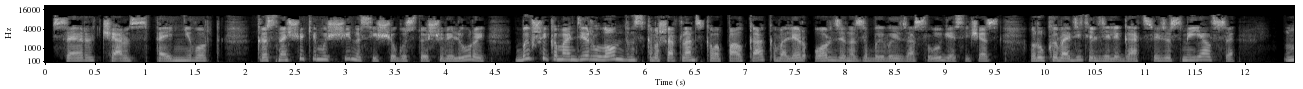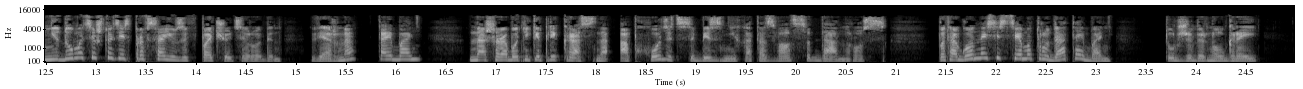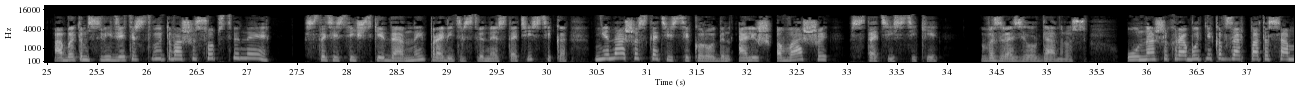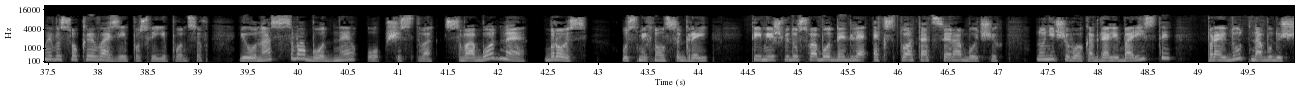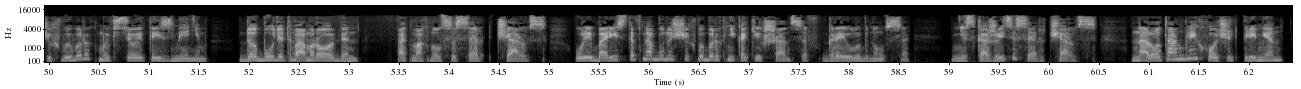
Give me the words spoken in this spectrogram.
Сэр Чарльз Пенниворт, краснощекий мужчина с еще густой шевелюрой, бывший командир лондонского шотландского полка, кавалер ордена за боевые заслуги, а сейчас руководитель делегации, засмеялся. «Не думайте, что здесь профсоюзы в почете, Робин. Верно, Тайбань? Наши работники прекрасно обходятся без них», — отозвался Данрос. «Патагонная система труда, Тайбань», — тут же вернул Грей. «Об этом свидетельствуют ваши собственные Статистические данные, правительственная статистика — не наша статистика, Робин, а лишь ваши статистики, — возразил Данрос. У наших работников зарплата самая высокая в Азии после японцев, и у нас свободное общество. Свободное? Брось, — усмехнулся Грей. Ты имеешь в виду свободное для эксплуатации рабочих. Ну ничего, когда либористы пройдут на будущих выборах, мы все это изменим. Да будет вам, Робин, — отмахнулся сэр Чарльз. «У лейбористов на будущих выборах никаких шансов», — Грей улыбнулся. «Не скажите, сэр Чарльз. Народ Англии хочет перемен.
